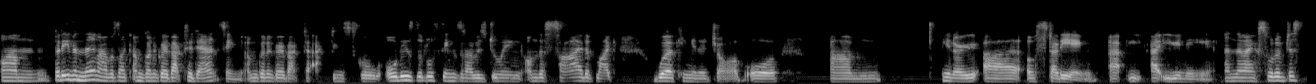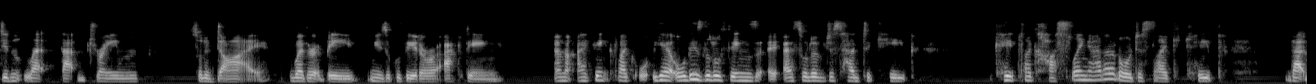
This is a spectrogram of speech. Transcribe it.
Um, but even then, I was like, I'm going to go back to dancing. I'm going to go back to acting school. All these little things that I was doing on the side of like working in a job or, um, you know, uh, or studying at, at uni. And then I sort of just didn't let that dream sort of die, whether it be musical theater or acting. And i think like yeah all these little things I, sort of just had to keep keep like hustling at it or just like keep that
